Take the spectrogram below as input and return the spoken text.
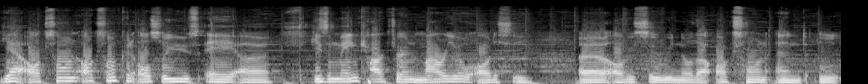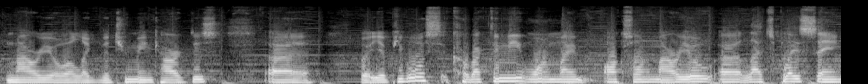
yeah, Oxhorn. Oxhorn can also use a, uh, he's a main character in Mario Odyssey. Uh, obviously we know that Oxhorn and Mario are like the two main characters. Uh, but yeah, people was correcting me, of my Oxhorn Mario uh, Let's Plays saying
